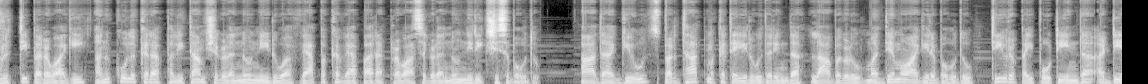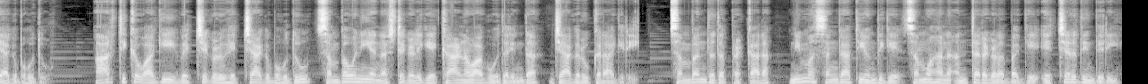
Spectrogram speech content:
ವೃತ್ತಿಪರವಾಗಿ ಅನುಕೂಲಕರ ಫಲಿತಾಂಶಗಳನ್ನು ನೀಡುವ ವ್ಯಾಪಕ ವ್ಯಾಪಾರ ಪ್ರವಾಸಗಳನ್ನು ನಿರೀಕ್ಷಿಸಬಹುದು. ಆದಾಗ್ಯೂ, ಸ್ಪರ್ಧಾತ್ಮಕತೆ ಇರುವುದರಿಂದ ಲಾಭಗಳು ಮಧ್ಯಮವಾಗಿರಬಹುದು, ತೀವ್ರ ಪೈಪೋಟಿಯಿಂದ ಅಡ್ಡಿಯಾಗಬಹುದು. ಆರ್ಥಿಕವಾಗಿ ವೆಚ್ಚಗಳು ಹೆಚ್ಚಾಗಬಹುದು, ಸಂಭವನೀಯ ನಷ್ಟಗಳಿಗೆ ಕಾರಣವಾಗುವುದರಿಂದ ಜಾಗರೂಕರಾಗಿರಿ. ಸಂಬಂಧದ ಪ್ರಕಾರ, ನಿಮ್ಮ ಸಂಗಾತಿಯೊಂದಿಗೆ ಸಂವಹನ ಅಂತರಗಳ ಬಗ್ಗೆ ಎಚ್ಚರದಿಂದಿರಿ,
